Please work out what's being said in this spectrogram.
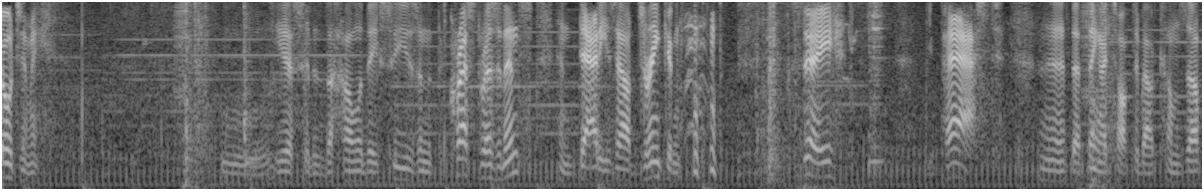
Show to me. Ooh, yes, it is the holiday season at the Crest residence, and Daddy's out drinking. Say, you passed. Uh, if that thing I talked about comes up,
